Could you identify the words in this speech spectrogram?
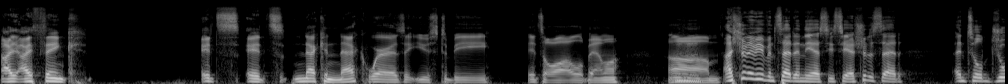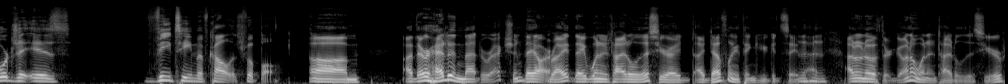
I I think it's it's neck and neck, whereas it used to be it's all Alabama. Um, I shouldn't have even said in the SEC. I should have said until Georgia is the team of college football. um, uh, they're headed in that direction. They are. right. They win a title this year. I I definitely think you could say that. I don't know if they're going to win a title this year,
